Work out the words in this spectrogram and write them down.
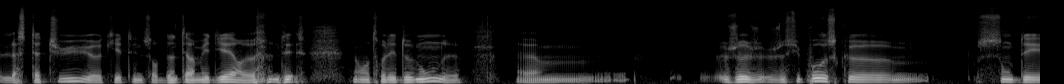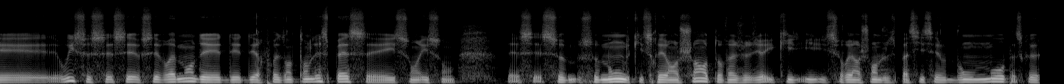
la- statue, qui était une sorte d'intermédiaire entre les deux mondes. Euh, je, je- suppose que sont des. Oui, c'est- vraiment des, représentants de l'espèce. Et ils sont. Ce, ce monde qui se réenchante, enfin je dire, qui il se réenchante, je ne sais pas si c'est le bon mot, parce que,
